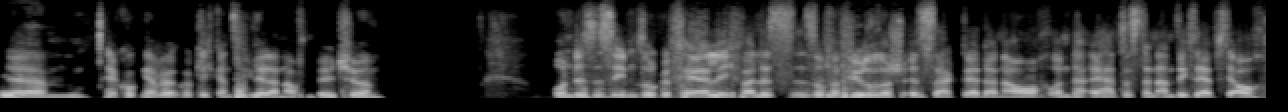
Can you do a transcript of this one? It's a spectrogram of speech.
Ja. Ähm, da gucken ja wirklich ganz viele dann auf dem Bildschirm. Und es ist eben so gefährlich, weil es so verführerisch ist, sagt er dann auch. Und er hat es dann an sich selbst ja auch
